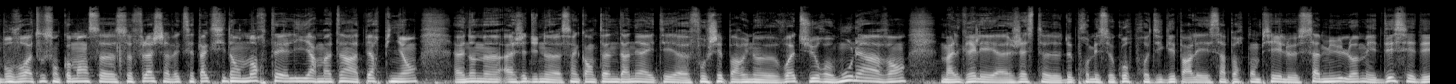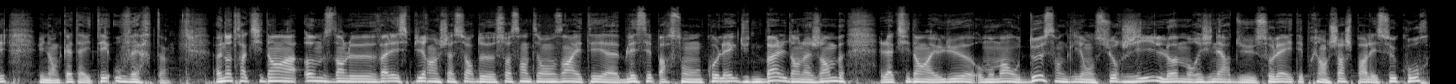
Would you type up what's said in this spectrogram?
Bonjour à tous, on commence euh, ce flash avec cet accident mortel hier matin à Perpignan. Un homme âgé d'une cinquantaine d'années a été euh, fauché par une voiture au moulin avant. Malgré les euh, gestes de premier secours prodigués par les sapeurs-pompiers et le SAMU, l'homme est décédé. Une enquête a été ouverte. Un autre accident à Homs dans le Val-Espire. Un chasseur de 71 ans a été blessé par son collègue d'une balle dans la jambe. L'accident a eu lieu au moment où deux sangliers ont surgi. L'homme originaire du Soleil a été pris en charge par les secours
